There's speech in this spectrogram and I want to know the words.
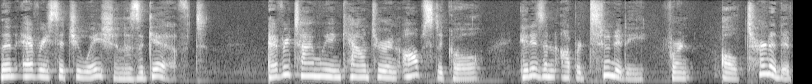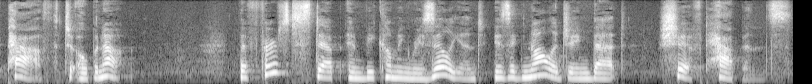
then every situation is a gift. Every time we encounter an obstacle, it is an opportunity for an alternative path to open up. The first step in becoming resilient is acknowledging that shift happens.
